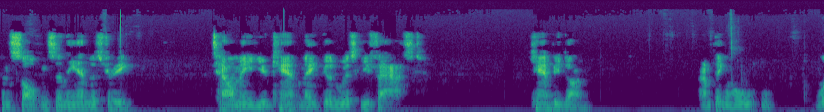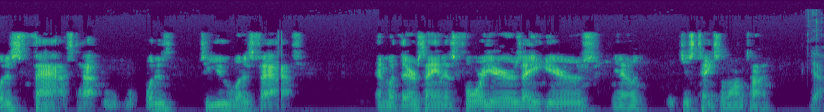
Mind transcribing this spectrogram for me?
consultants in the industry, tell me you can't make good whiskey fast. Can't be done. I'm thinking, well, what is fast? How, what is to you? What is fast? And what they're saying is four years, eight years. You know, it just takes a long time. Yeah.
